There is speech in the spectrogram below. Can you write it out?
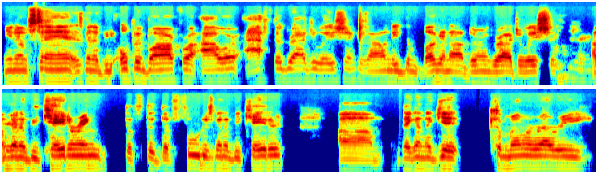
You know what I'm saying? It's gonna be open bar for an hour after graduation because I don't need them bugging out during graduation. I'm gonna be catering. The, the, the food is gonna be catered. Um, they're gonna get commemoratory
